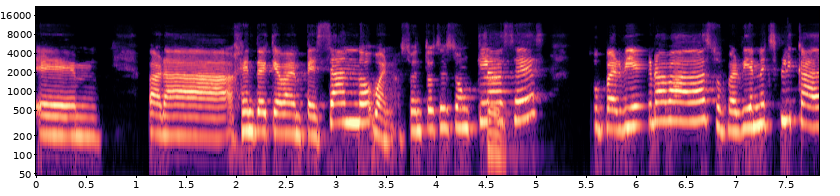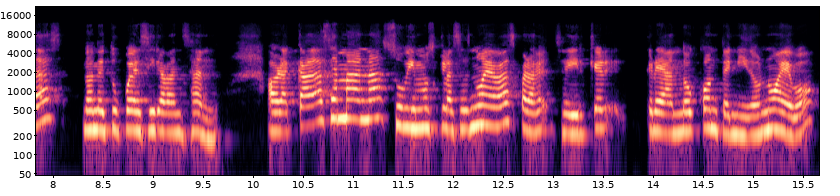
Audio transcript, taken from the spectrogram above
em, para gente que va empezando. Bueno, entonces son clases súper bien grabadas, súper bien explicadas donde tú puedes ir avanzando. Ahora, cada semana subimos clases nuevas para seguir creando contenido nuevo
